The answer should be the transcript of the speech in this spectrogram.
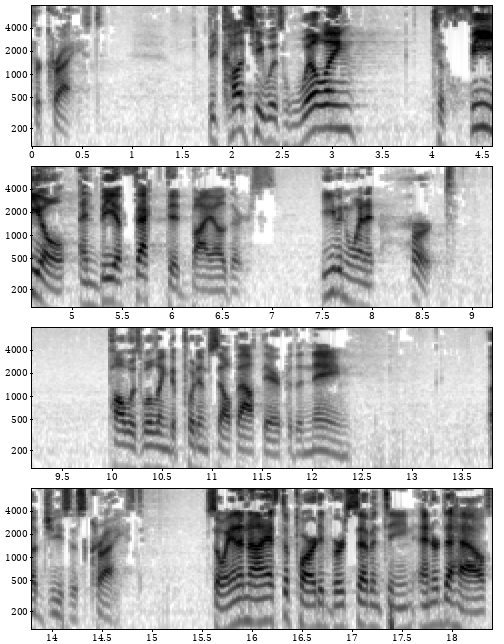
for Christ. Because he was willing to feel and be affected by others, even when it hurt. Paul was willing to put himself out there for the name of Jesus Christ. So Ananias departed, verse 17, entered the house,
